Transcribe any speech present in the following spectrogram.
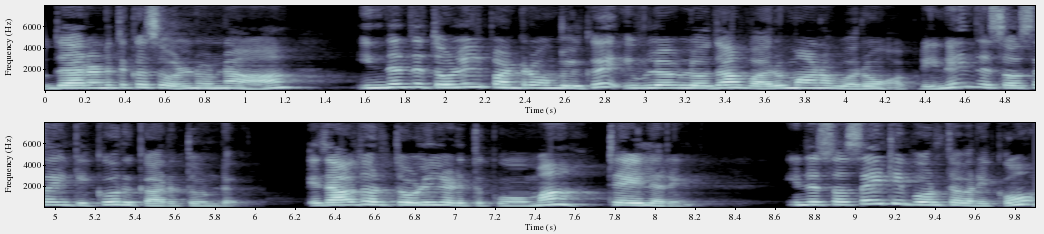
உதாரணத்துக்கு சொல்லணும்னா இந்தந்த தொழில் பண்றவங்களுக்கு இவ்வளோ இவ்வளோ தான் வருமானம் வரும் அப்படின்னு இந்த சொசைட்டிக்கு ஒரு கருத்து உண்டு. ஏதாவது ஒரு தொழில் எடுத்துக்குவோமா? டெய்லரிங் இந்த சொசைட்டி பொறுத்த வரைக்கும்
